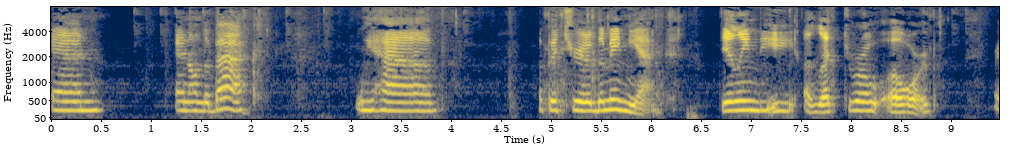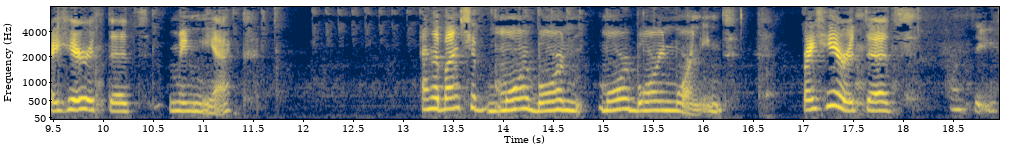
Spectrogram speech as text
And and on the back, we have a picture of the maniac dealing the electro orb. Right here it says maniac. and a bunch of more boring, more boring warnings. Right here it says, let's see,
